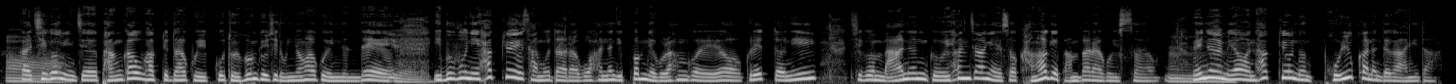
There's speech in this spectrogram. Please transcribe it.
그러니까 아. 지금 이제 방과 후 학교도 하고 있고 돌봄 교실을 운영하고 있는데 예. 이 부분이 학교의 사무다라고 하는 입법 예고를 한 거예요. 그랬더니 지금 많은 그 현장에서 강하게 반발하고 있어요. 음. 왜냐하면 학교는 보육하는 데가 아니다.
